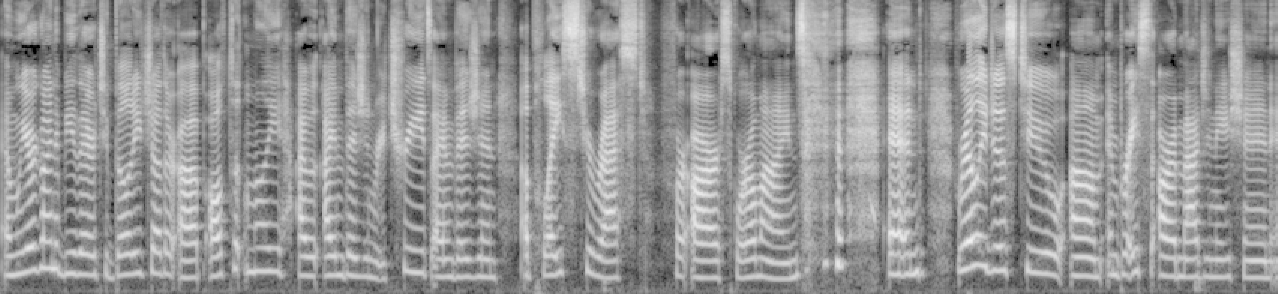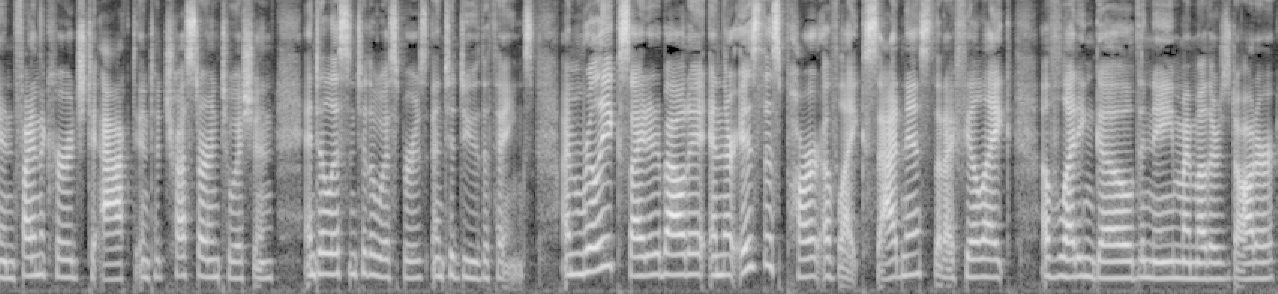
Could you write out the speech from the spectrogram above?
and we are going to be there to build each other up. Ultimately, I, I envision retreats, I envision a place to rest for our squirrel minds and really just to um, embrace our imagination and find the courage to act and to trust our intuition and to listen to the whispers and to do the things. I'm really excited about it. And there is this part of like sadness that I feel like of letting go the name my mother's daughter.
